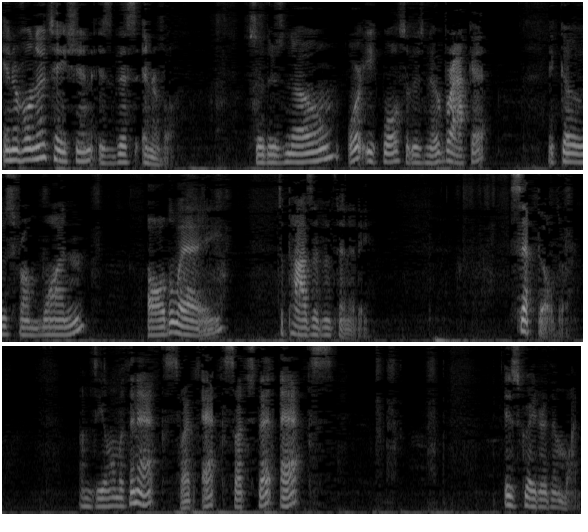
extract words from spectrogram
Interval notation is this interval. So there's no or equal, so there's no bracket. It goes from 1 all the way to positive infinity. Set builder. I'm dealing with an x, so I have x such that x is greater than 1.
